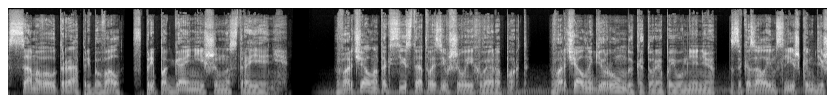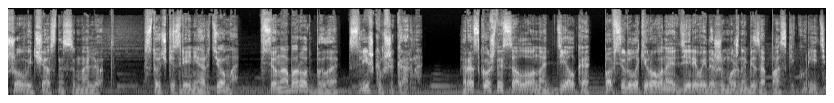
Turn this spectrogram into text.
С самого утра пребывал в припогайнейшем настроении. Ворчал на таксиста, отвозившего их в аэропорт. Ворчал на Герунду, которая, по его мнению, заказала им слишком дешевый частный самолет. С точки зрения Артема, все наоборот было слишком шикарно. Роскошный салон, отделка, повсюду лакированное дерево и даже можно без опаски курить.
